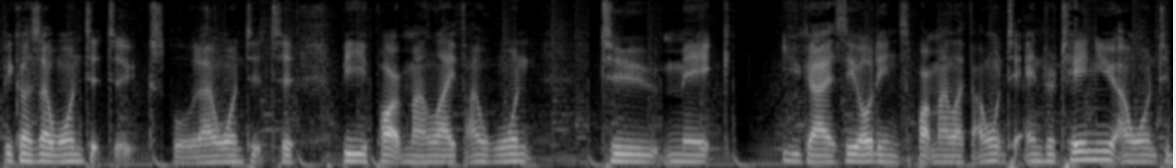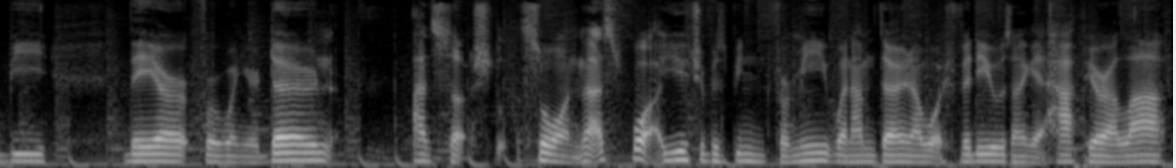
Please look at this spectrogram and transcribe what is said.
Because I want it to explode. I want it to be part of my life. I want to make you guys, the audience, part of my life. I want to entertain you. I want to be there for when you're down and such, so on. That's what YouTube has been for me. When I'm down, I watch videos and I get happier. I laugh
